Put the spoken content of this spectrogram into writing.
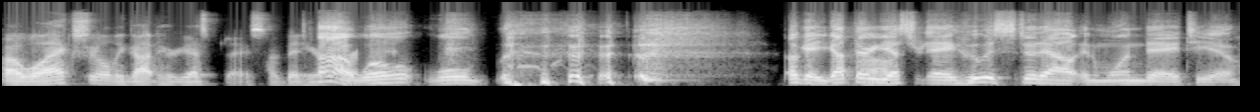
Uh, well, I actually only got here yesterday, so I've been here. Oh, well, well. okay, you got there uh, yesterday. Who has stood out in one day to you?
